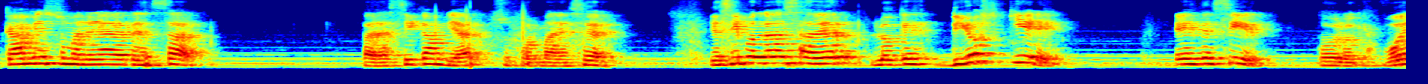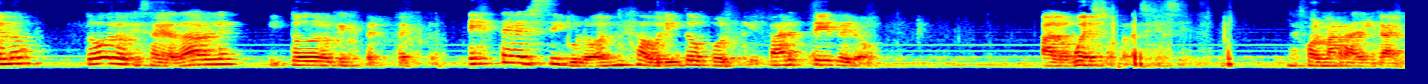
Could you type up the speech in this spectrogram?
cambien su manera de pensar para así cambiar su forma de ser. Y así podrán saber lo que Dios quiere, es decir, todo lo que es bueno, todo lo que es agradable y todo lo que es perfecto. Este versículo es mi favorito porque parte, pero al hueso, por así decirlo, de forma radical.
